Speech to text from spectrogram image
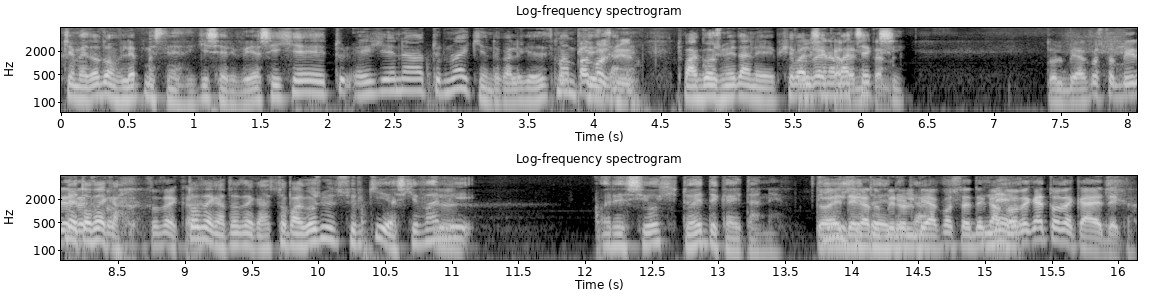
Και μετά τον βλέπουμε στην εθνική Σερβίας. Είχε, του- είχε ένα τουρνουάκι το καλοκαίρι. Δεν θυμάμαι ποιο παγκόσμιο. ήταν. Το παγκόσμιο ήταν. Ποιο βάλει 10 ένα μάτς δεν 6. ήταν. Το Ολυμπιακός τον πήρε Ναι, το δε- 10. Το, το 10. Το 10, το 10. Στο παγκόσμιο της Τουρκίας. Και βάλει. Ρε, εσύ, όχι, το 11 ήταν. Ναι. Το 11 τον πήρε ο Ολυμπιακός, το 11-12 Ναι. ή το 10-11.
